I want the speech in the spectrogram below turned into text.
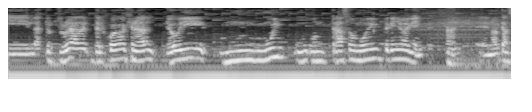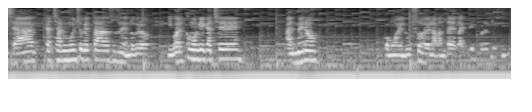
Y la estructura de- del juego en general, yo vi muy, un- un trazo muy pequeño de gameplay. Ah, Eh, no alcancé a cachar mucho que estaba sucediendo, pero igual como que caché al menos como el uso de la pantalla táctil, por así decirlo.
